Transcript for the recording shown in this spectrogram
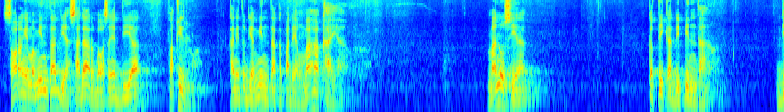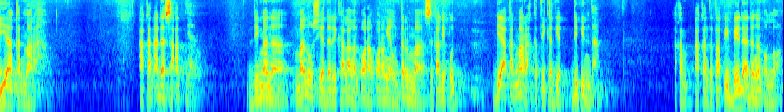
Seorang yang meminta dia sadar bahwasanya dia fakir, karena itu dia minta kepada yang maha kaya. Manusia ketika dipinta dia akan marah akan ada saatnya di mana manusia dari kalangan orang-orang yang derma sekalipun dia akan marah ketika dia dipinta. Akan akan tetapi beda dengan Allah.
